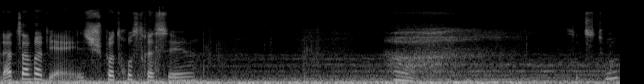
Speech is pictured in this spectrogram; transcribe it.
Là, ça va bien. Je suis pas trop stressé. Ah. C'est tout?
